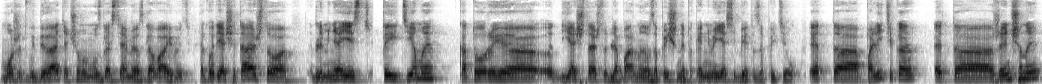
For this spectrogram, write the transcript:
может выбирать, о чем ему с гостями разговаривать. Так вот, я считаю, что для меня есть три темы, которые э, я считаю, что для барменов запрещены. По крайней мере, я себе это запретил. Это политика, это женщины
